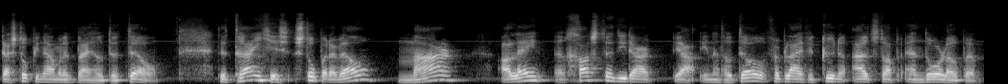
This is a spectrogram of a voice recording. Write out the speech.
Daar stop je namelijk bij het hotel. De treintjes stoppen er wel, maar Alleen eh, gasten die daar ja, in het hotel verblijven kunnen uitstappen en doorlopen.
